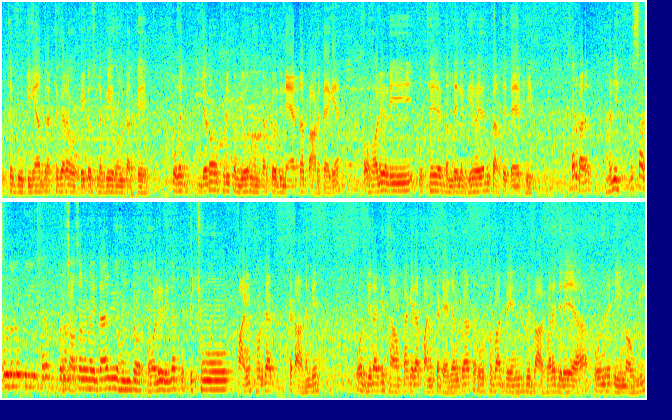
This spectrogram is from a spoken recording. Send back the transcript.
ਉੱਥੇ ਬੂਟੀਆਂ, ਦਰਖਤ ਵਗੈਰਾ ਹੋ ਕੇ ਕੁਛ ਲੱਗੇ ਹੋਣ ਕਰਕੇ ਉਹ ਜੜੋਂ ਥੋੜੀ ਕਮਜ਼ੋਰ ਹੋਣ ਕਰਕੇ ਉਹਦੀ ਨਹਿਰ ਦਾ ਪਾੜ ਪੈ ਗਿਆ। ਉਹ ਹੌਲੀ ਹੌਲੀ ਉੱਥੇ ਬੰਦੇ ਲੱਗੇ ਹੋਏ ਉਹਨੂੰ ਕਰਤੇ ਪਏ ਠੀਕ। ਸਰ ਪਰ ਹਾਂਜੀ। ਪ੍ਰਸ਼ਾਸਨ ਵੱਲੋਂ ਕੋਈ ਸਰ ਪ੍ਰਸ਼ਾਸਨ ਨੂੰ ਇਦਾਂ ਵੀ ਹੁਣ ਹੌਲੀ ਹੌਲੀ ਨਾ ਪਿੱਛੋਂ ਪਾਣੀ ਥੋੜ੍ਹਾ ਜਿਹਾ ਘਟਾ ਦੇਣਗੇ। ਉਹ ਜਿਹੜਾ ਕਿ ਸ਼ਾਮ ਤੱਕ ਇਹਦਾ ਪਾਣੀ ਘਟਿਆ ਜਾਊਗਾ ਤੇ ਉਸ ਤੋਂ ਬਾਅਦ ਡਰੇਨੇਜ ਵਿਭਾਗ ਵਾਲੇ ਜਿਹੜੇ ਆ ਉਹਨਾਂ ਦੀ ਟੀਮ ਆਊਗੀ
